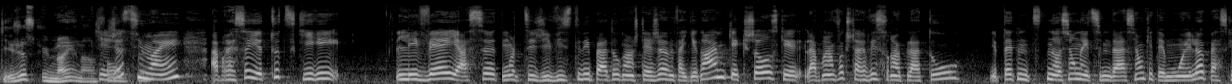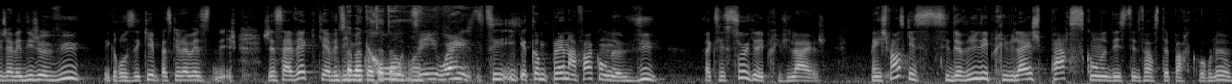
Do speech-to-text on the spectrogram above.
Qui est juste humain, dans le qui est juste humain. Après ça, il y a tout ce qui est l'éveil à ça. Moi, tu sais, j'ai visité des plateaux quand j'étais jeune. Fait qu'il y a quand même quelque chose que la première fois que je suis arrivée sur un plateau, il y a peut-être une petite notion d'intimidation qui était moins là parce que j'avais déjà vu des grosses équipes, parce que j'avais, je, je savais qu'il y avait des micros, tu sais. Ouais, tu sais, il y a comme plein d'affaires qu'on a vues. Fait que c'est sûr qu'il y a des privilèges. Mais je pense que c'est devenu des privilèges parce qu'on a décidé de faire ce parcours-là.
